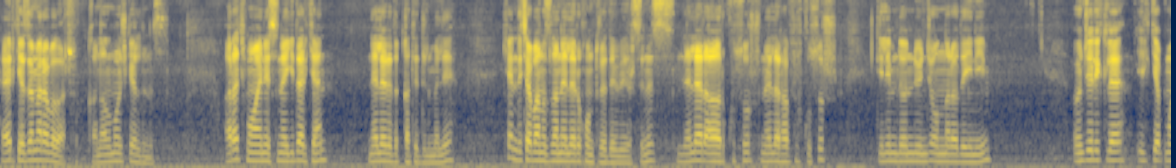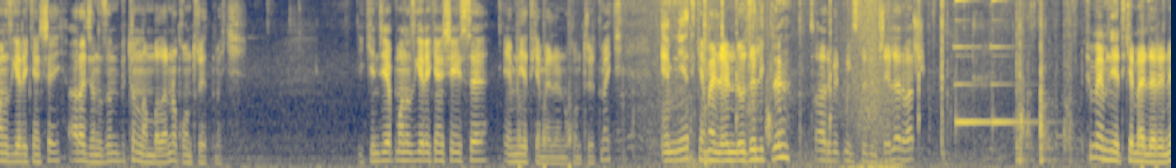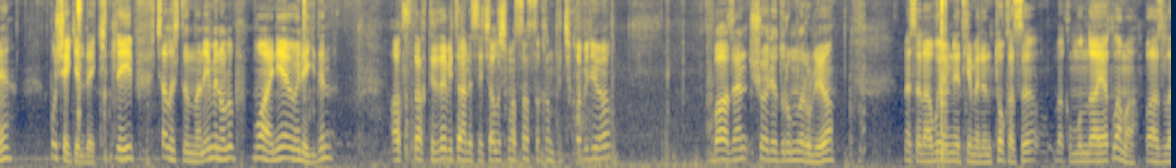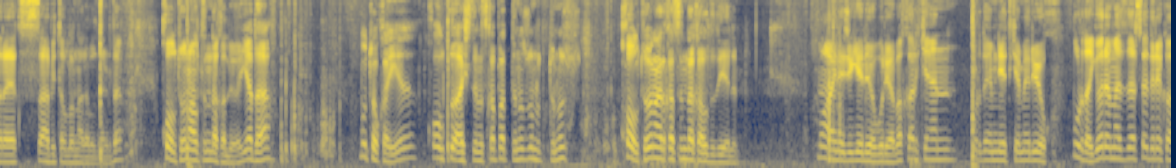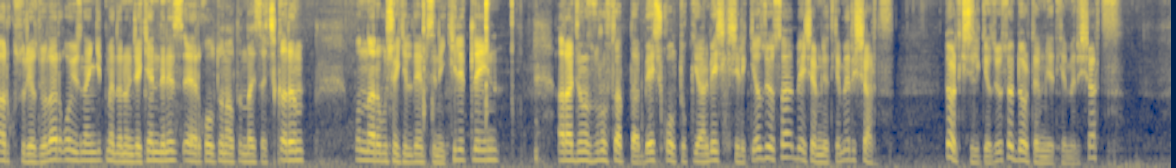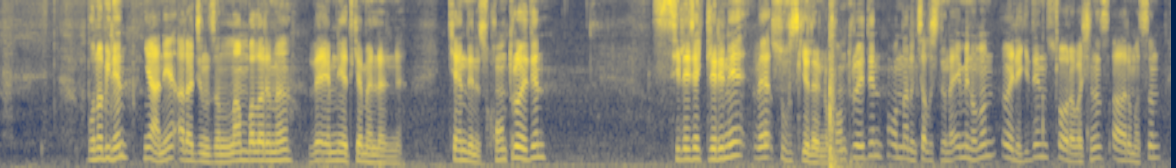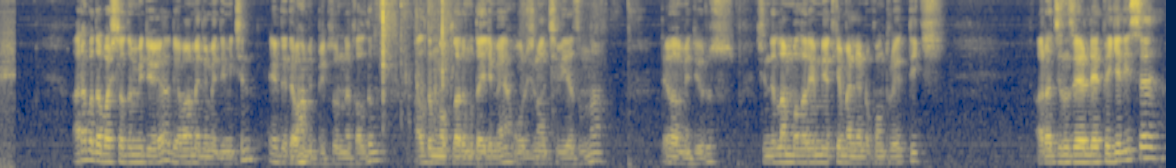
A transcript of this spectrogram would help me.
Herkese merhabalar. Kanalıma hoş geldiniz. Araç muayenesine giderken nelere dikkat edilmeli? Kendi çabanızla neleri kontrol edebilirsiniz? Neler ağır kusur, neler hafif kusur? Dilim döndüğünce onlara değineyim. Öncelikle ilk yapmanız gereken şey aracınızın bütün lambalarını kontrol etmek. İkinci yapmanız gereken şey ise emniyet kemerlerini kontrol etmek. Emniyet kemerlerinde özellikle tarif etmek istediğim şeyler var. Tüm emniyet kemerlerini bu şekilde kitleyip çalıştığından emin olup muayeneye öyle gidin. Aksi takdirde bir tanesi çalışmazsa sıkıntı çıkabiliyor. Bazen şöyle durumlar oluyor. Mesela bu emniyet kemerinin tokası bakın bunda ayaklı ama bazıları ayaksız sabit olan arabalarda koltuğun altında kalıyor. Ya da bu tokayı koltuğu açtınız kapattınız unuttunuz koltuğun arkasında kaldı diyelim. Muayeneci geliyor buraya bakarken burada emniyet kemeri yok. Burada göremezlerse direkt ağır kusur yazıyorlar. O yüzden gitmeden önce kendiniz eğer koltuğun altındaysa çıkarın. Bunları bu şekilde hepsini kilitleyin. Aracınız ruhsatta 5 koltuk yani 5 kişilik yazıyorsa 5 emniyet kemeri şart. 4 kişilik yazıyorsa 4 emniyet kemeri şart. Bunu bilin. Yani aracınızın lambalarını ve emniyet kemerlerini kendiniz kontrol edin sileceklerini ve su fıskelerini kontrol edin. Onların çalıştığına emin olun. Öyle gidin. Sonra başınız ağrımasın. Arabada başladığım videoya devam edemediğim için evde devam etmek zorunda kaldım. Aldım notlarımı da elime orijinal çivi yazımla devam ediyoruz. Şimdi lambaları emniyet kemerlerini kontrol ettik. Aracınız eğer LPG'li ise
